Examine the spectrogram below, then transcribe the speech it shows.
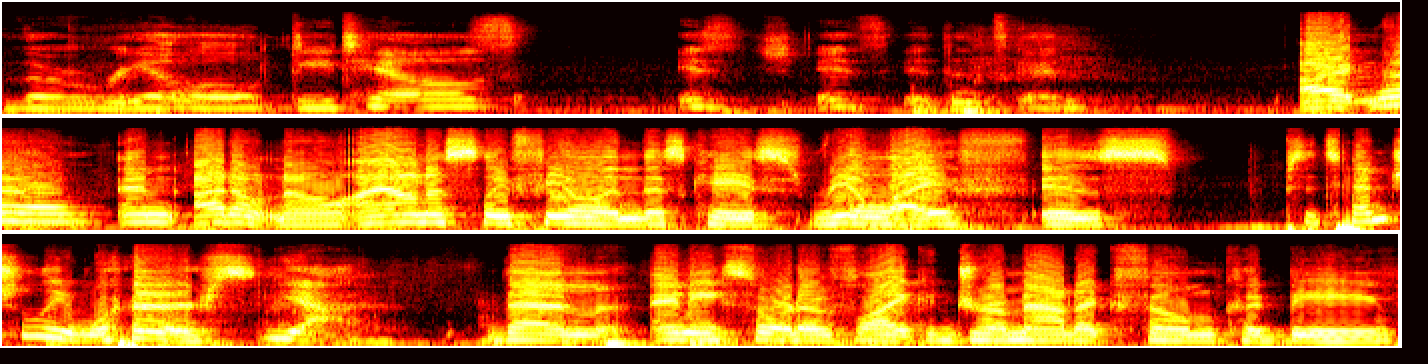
the real details is is that's good. I, well, and I don't know. I honestly feel in this case, real life is potentially worse Yeah. than any sort of like dramatic film could be.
